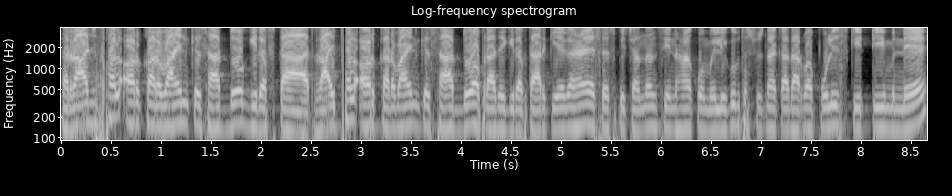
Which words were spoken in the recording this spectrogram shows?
राजफल और करवाइन के साथ दो गिरफ़्तार। राइफल और करवाइन के साथ दो अपराधी गिरफ़्तार किए गए हैं। एसएसपी चंदन सिन्हा को मिली गुप्त सूचना के आधार पर पुलिस की टीम ने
